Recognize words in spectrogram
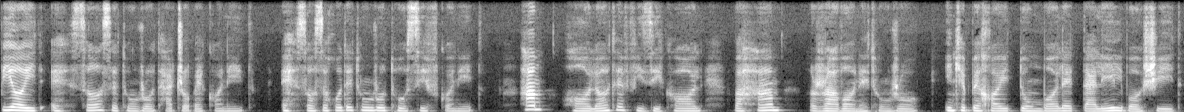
بیایید احساستون رو تجربه کنید. احساس خودتون رو توصیف کنید. هم حالات فیزیکال و هم روانتون رو. اینکه بخواید دنبال دلیل باشید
